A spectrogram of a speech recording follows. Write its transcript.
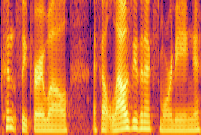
couldn't sleep very well. I felt lousy the next morning.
